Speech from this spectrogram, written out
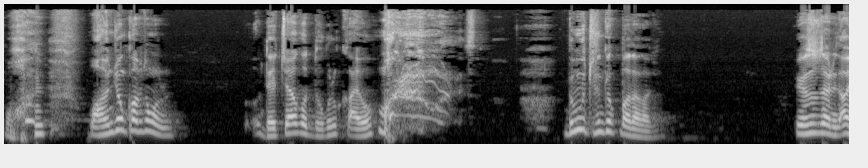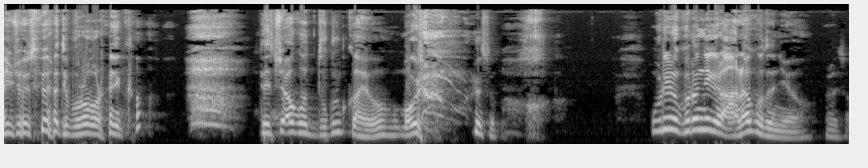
완전 깜짝 놀랐. 내 짝은 누굴까요? 너무 충격받아가지고. 여섯 살이, 아니, 저희 소연한테 물어보라니까? 내 짝은 누굴까요? 뭐, 이러 그래서. 우리는 그런 얘기를 안 하거든요. 그래서,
